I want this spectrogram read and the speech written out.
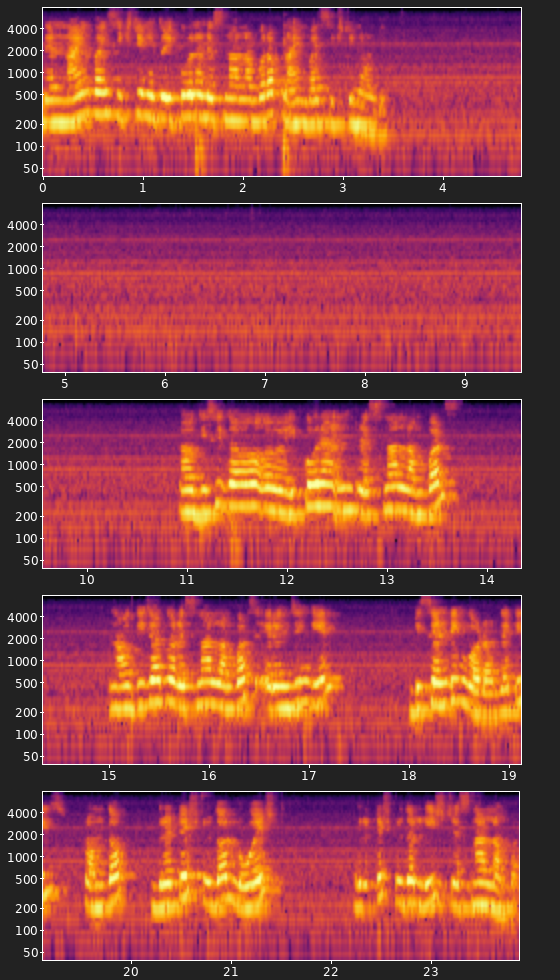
Then 9 by 16 is the equivalent decimal number of 9 by 16 only. Now this is the uh, equivalent rational numbers. Now these are the rational numbers arranging in descending order that is from the greatest to the lowest greatest to the least rational number.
